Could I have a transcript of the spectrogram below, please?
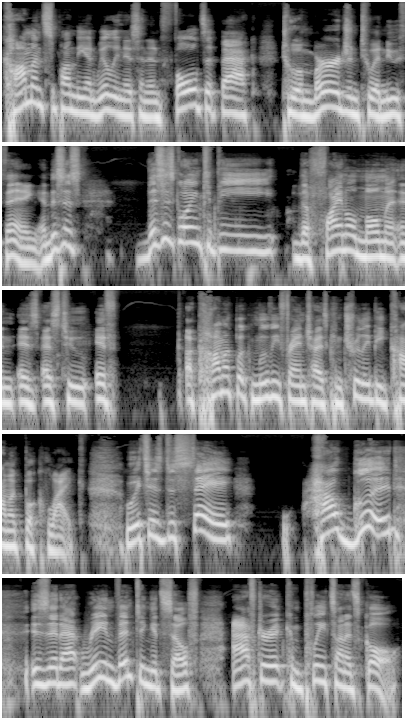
comments upon the unwieldiness and then folds it back to emerge into a new thing and this is this is going to be the final moment and as as to if a comic book movie franchise can truly be comic book like which is to say how good is it at reinventing itself after it completes on its goal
